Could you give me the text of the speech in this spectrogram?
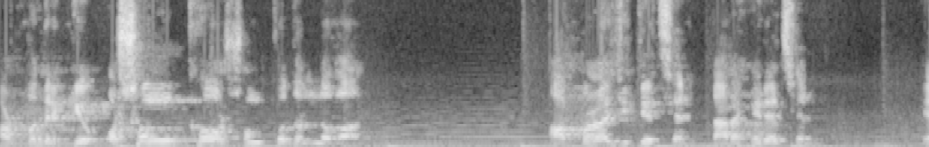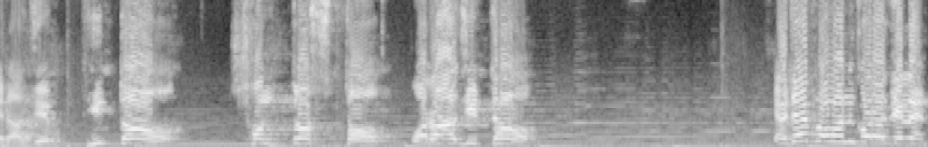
আপনাদেরকে অসংখ্য অসংখ্য ধন্যবাদ। আপনারা জিতেছেন, তারা হেরেছেন। এরা যে ভীত, সন্ত্রস্ত, পরাজিত, এটাই প্রমাণ করে দিলেন।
